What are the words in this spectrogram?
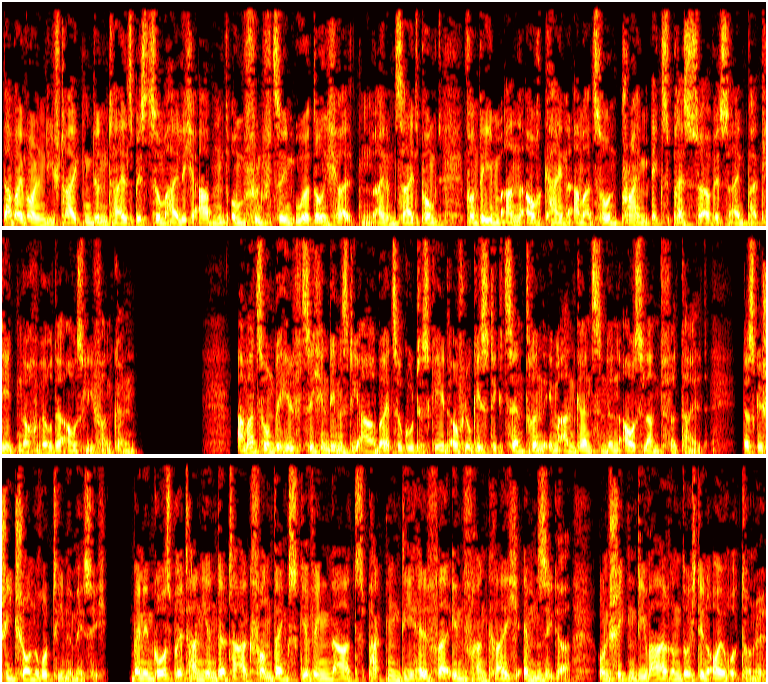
Dabei wollen die Streikenden teils bis zum Heiligabend um 15 Uhr durchhalten, einem Zeitpunkt, von dem an auch kein Amazon Prime Express Service ein Paket noch würde ausliefern können. Amazon behilft sich, indem es die Arbeit, so gut es geht, auf Logistikzentren im angrenzenden Ausland verteilt. Das geschieht schon routinemäßig. Wenn in Großbritannien der Tag von Thanksgiving naht, packen die Helfer in Frankreich emsiger und schicken die Waren durch den Eurotunnel.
